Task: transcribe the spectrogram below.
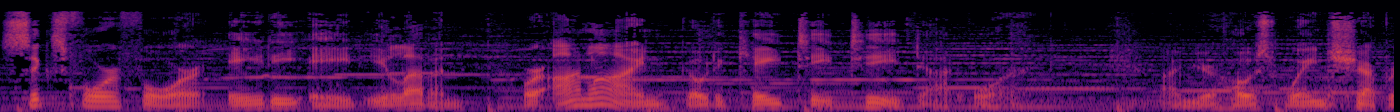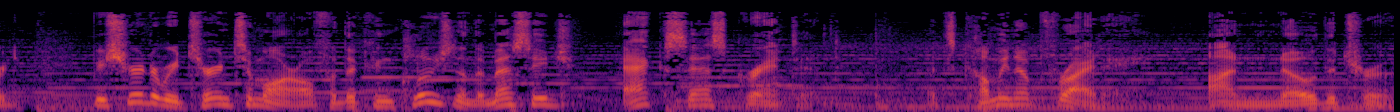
644 8811 or online go to ktt.org. I'm your host, Wayne Shepherd. Be sure to return tomorrow for the conclusion of the message, Access Granted. It's coming up Friday on Know the Truth.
